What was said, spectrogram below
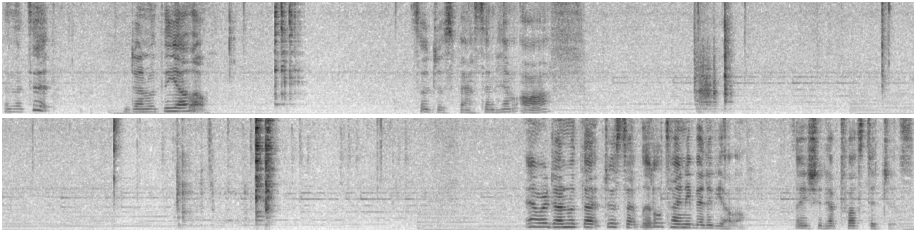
And that's it. I'm done with the yellow. So just fasten him off. And we're done with that, just that little tiny bit of yellow. So you should have 12 stitches.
